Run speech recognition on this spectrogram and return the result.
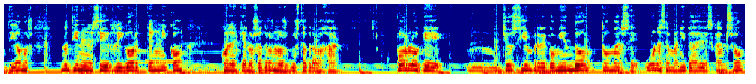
digamos, no tienen ese rigor técnico con el que a nosotros nos gusta trabajar. Por lo que mm, yo siempre recomiendo tomarse una semanita de descanso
